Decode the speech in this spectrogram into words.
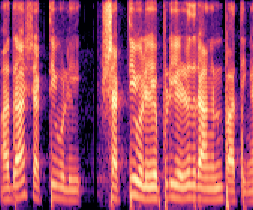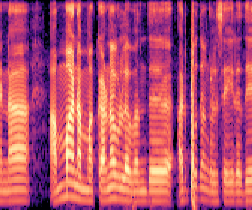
அதான் சக்தி ஒளி. சக்தி ஒளி எப்படி எழுதுகிறாங்கன்னு பார்த்தீங்கன்னா அம்மா நம்ம கனவுல வந்து அற்புதங்கள் செய்கிறது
